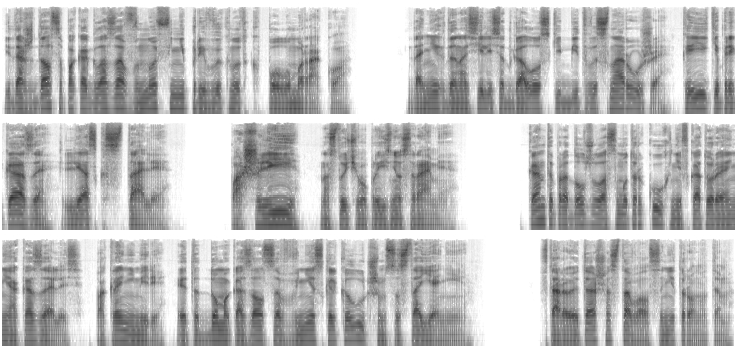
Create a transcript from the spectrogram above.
и дождался, пока глаза вновь не привыкнут к полумраку. До них доносились отголоски битвы снаружи, крики, приказы, лязг стали. «Пошли!» — настойчиво произнес Рами. Канте продолжил осмотр кухни, в которой они оказались. По крайней мере, этот дом оказался в несколько лучшем состоянии. Второй этаж оставался нетронутым.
